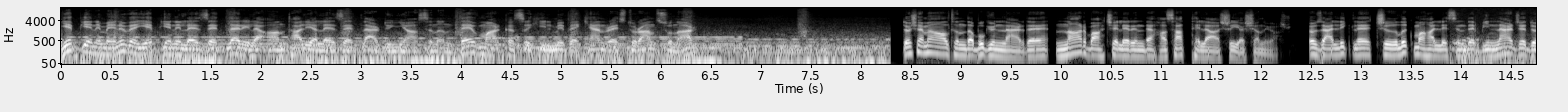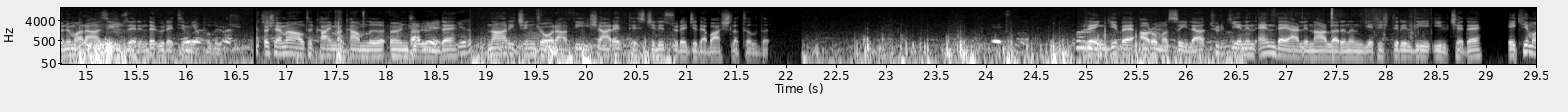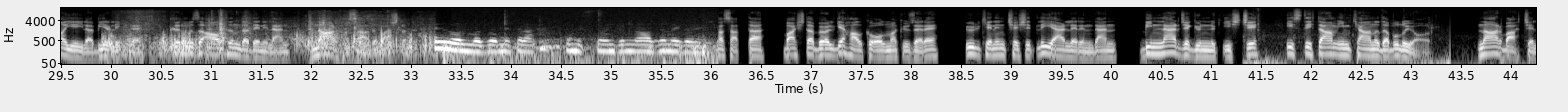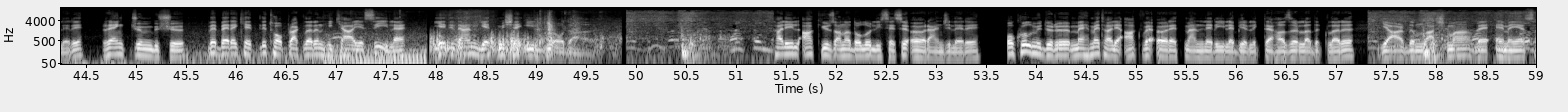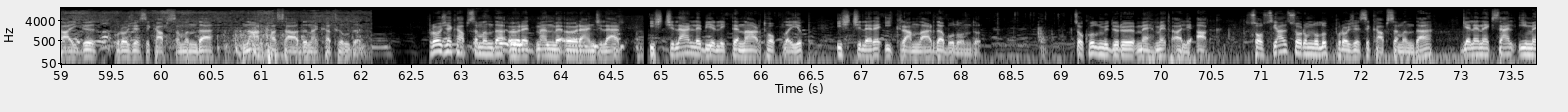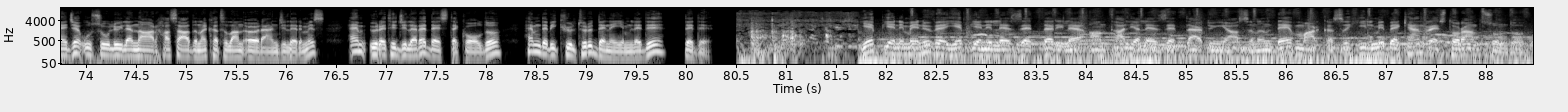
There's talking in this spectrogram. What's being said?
Yepyeni menü ve yepyeni lezzetler ile Antalya Lezzetler Dünyası'nın dev markası Hilmi Beken Restoran sunar. Döşeme altında bugünlerde nar bahçelerinde hasat telaşı yaşanıyor. Özellikle Çığlık Mahallesi'nde binlerce dönüm arazi üzerinde üretim yapılıyor. Döşeme altı kaymakamlığı öncülüğünde nar için coğrafi işaret tescili süreci de başlatıldı. Rengi ve aromasıyla Türkiye'nin en değerli narlarının yetiştirildiği ilçede Ekim ayıyla birlikte kırmızı altın da denilen nar hasadı başladı. Belli olmaz o mesela komisyoncunun ağzına göre. Hasatta başta bölge halkı olmak üzere ülkenin çeşitli yerlerinden binlerce günlük işçi istihdam imkanı da buluyor. Nar bahçeleri, renk cümbüşü ve bereketli toprakların hikayesiyle 7'den 70'e ilgi odağı. Halil Akyüz Anadolu Lisesi öğrencileri, okul müdürü Mehmet Ali Ak ve öğretmenleriyle birlikte hazırladıkları Yardımlaşma ve Emeğe Saygı projesi kapsamında nar hasadına katıldı. Proje kapsamında öğretmen ve öğrenciler işçilerle birlikte nar toplayıp işçilere ikramlarda bulundu. Okul müdürü Mehmet Ali Ak, sosyal sorumluluk projesi kapsamında geleneksel imece usulüyle nar hasadına katılan öğrencilerimiz hem üreticilere destek oldu hem de bir kültürü deneyimledi, dedi. Yepyeni menü ve yepyeni lezzetler ile Antalya Lezzetler Dünyası'nın dev markası Hilmi Beken Restoran sundu.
